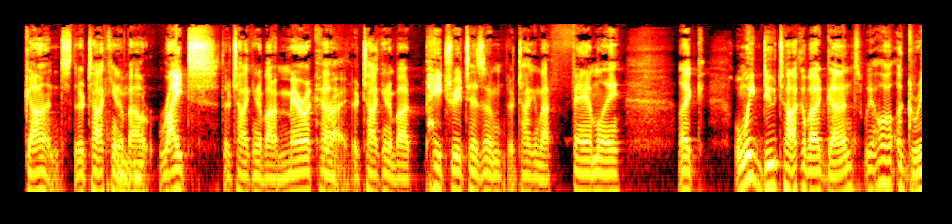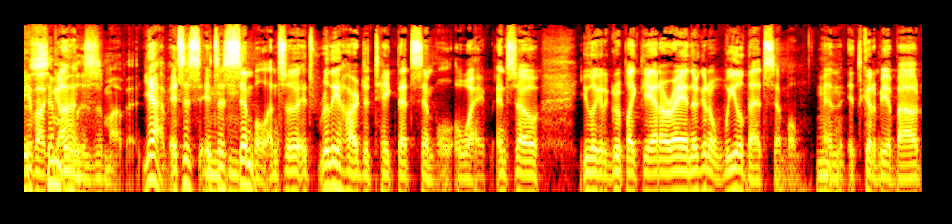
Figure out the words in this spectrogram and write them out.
guns. They're talking about rights. They're talking about America. Mm-hmm. Right. They're talking about patriotism. They're talking about family. Like when we do talk about guns, we all agree The about symbolism guns. of it. Yeah, it's a it's a symbol, and so it's really hard to take that symbol away. And so you look at a group like the NRA, and they're going to wield that symbol, and it's going to be about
